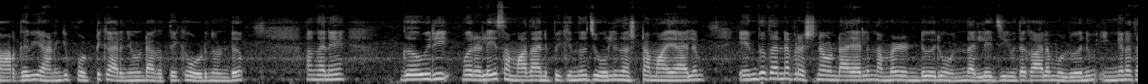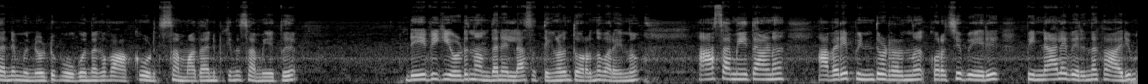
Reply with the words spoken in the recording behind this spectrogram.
ഭാർഗവിയാണെങ്കിൽ പൊട്ടിക്കരഞ്ഞുകൊണ്ട് അകത്തേക്ക് ഓടുന്നുണ്ട്. അങ്ങനെ ഗൗരി മുരളിയെ സമാധാനിപ്പിക്കുന്നു. ജോലി നഷ്ടമായാലും എന്തു തന്നെ പ്രശ്നം ഉണ്ടായാലും നമ്മൾ രണ്ടുപേരും ഒന്നല്ലേ? ജീവിതകാലം മുഴുവനും ഇങ്ങനെ തന്നെ മുന്നോട്ട് പോകുമെന്നൊക്കെ വാക്ക് കൊടുത്ത് സമാധാനിപ്പിക്കുന്ന സമയത്ത് ദേവികയോട് നന്ദൻ എല്ലാ സത്യങ്ങളും തുറന്നു പറയുന്നു. ആ സമയത്താണ് അവരെ പിന്തുടർന്ന് കുറച്ച് പേര് പിന്നാലെ വരുന്ന കാര്യം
